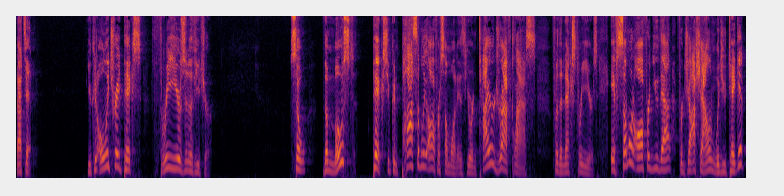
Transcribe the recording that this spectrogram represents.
That's it. You can only trade picks three years into the future. So the most picks you can possibly offer someone is your entire draft class for the next three years. If someone offered you that for Josh Allen, would you take it?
